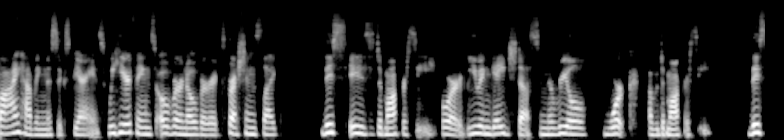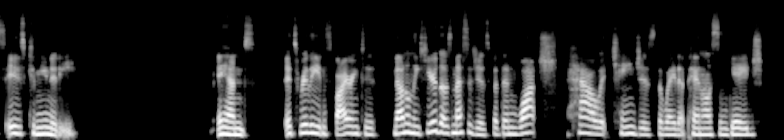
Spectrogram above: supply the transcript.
by having this experience. We hear things over and over, expressions like "This is democracy," or "You engaged us in the real work of democracy." This is community. And it's really inspiring to not only hear those messages, but then watch how it changes the way that panelists engage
